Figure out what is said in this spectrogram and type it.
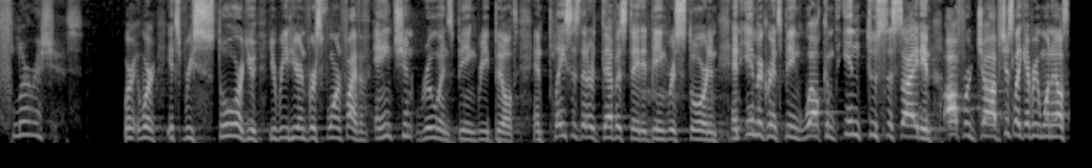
flourishes. Where, where it's restored. You, you read here in verse 4 and 5 of ancient ruins being rebuilt, and places that are devastated being restored, and, and immigrants being welcomed into society and offered jobs just like everyone else.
